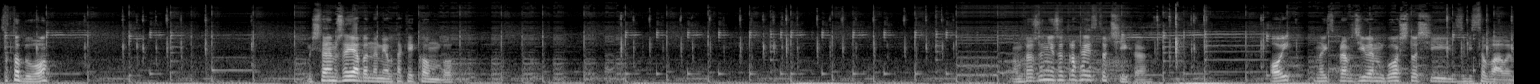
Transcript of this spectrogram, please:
Co to było? Myślałem, że ja będę miał takie combo. Mam wrażenie, że trochę jest to ciche. Oj, no i sprawdziłem głośność i zwisowałem.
